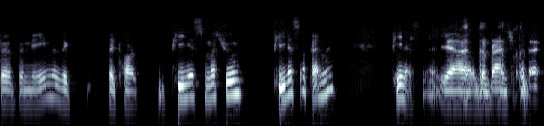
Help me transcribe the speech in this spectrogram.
the the name is like they call it penis mushroom. Penis apparently. Penis. Yeah, the branch. But that,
